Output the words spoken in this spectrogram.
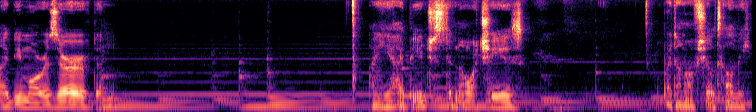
I'd be more reserved and oh yeah, I'd be interested to know what she is. But I don't know if she'll tell me.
